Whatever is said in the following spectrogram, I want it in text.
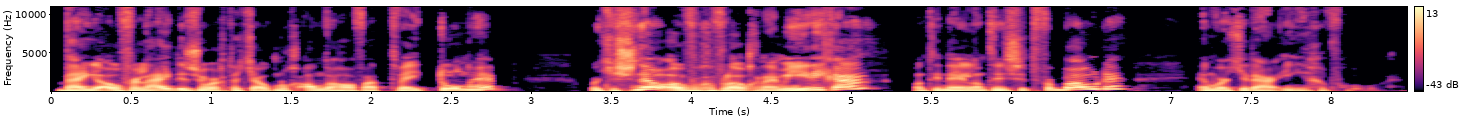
bij je overlijden zorgt dat je ook nog anderhalf à twee ton hebt, word je snel overgevlogen naar Amerika. Want in Nederland is het verboden. En word je daar ingevroren.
